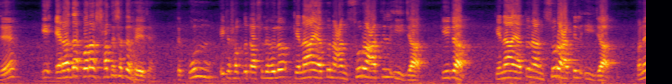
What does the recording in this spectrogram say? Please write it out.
যে এরাদা করার সাথে সাথে হয়ে যায়। তো কোন, এটা শব্দটা আসলে হলো, কেনায়াতুন আনসুর আতিল ইজাদ। কি এটা? কেনায়াতুন আনসুর আতিল ইজাদ। মানে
